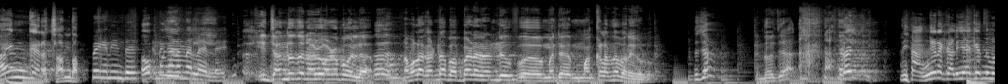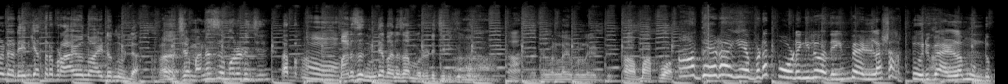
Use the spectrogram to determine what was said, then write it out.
ഭയങ്കര ചന്തം. ഇപ്പൊ എങ്ങനെയുണ്ട്? എന്നെ കാണാൻ നല്ലതല്ലേ? ഈ ചന്തത്തിന് ഒരു കുഴപ്പമില്ല. നമ്മളെ കണ്ട പപ്പയുടെ രണ്ട് ഏർ, മറ്റേ മക്കളെന്ന് പറയുള്ളൂ. എന്നുവെച്ചാ, എന്ന് വെച്ചാ? എടാ, നീ അങ്ങനെ കളിയാക്കൊന്നും വേണ്ട എനിക്ക് അത്ര പ്രായമൊന്നും ആയിട്ടൊന്നുമില്ല. പക്ഷെ മനസ്സ് മുരടിച്ച്. അപ്പൊ മനസ്സ് നിന്റെ മനസ്സാ മുരടിച്ചിരിക്കുന്നു ആ മറ്റേ വെള്ള വെള്ളയിട്ട് ആ വാ, പോവാം. അതേടാ എവിടെ പോണെങ്കിലും അതെ ഈ വെള്ള ഷർട്ടും ഒരു വെള്ളം മുണ്ടും.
